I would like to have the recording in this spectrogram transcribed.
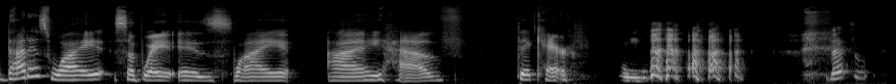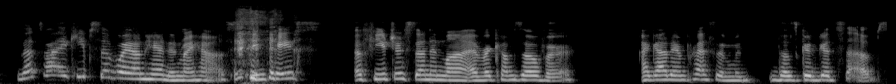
That is why Subway is why I have thick hair. That's that's why I keep Subway on hand in my house in case a future son-in-law ever comes over. I gotta impress him with those good good subs.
